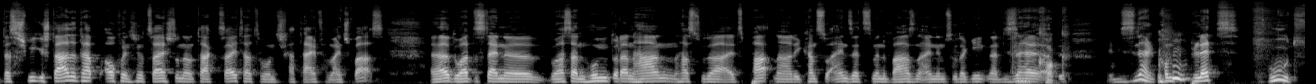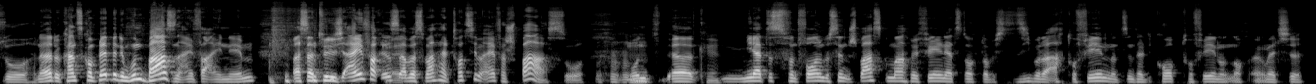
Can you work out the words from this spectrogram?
das Spiel gestartet habe, auch wenn ich nur zwei Stunden am Tag Zeit hatte und ich hatte einfach meinen Spaß. Ja, du hattest deine, du hast einen Hund oder einen Hahn, hast du da als Partner, die kannst du einsetzen, wenn du Basen einnimmst oder Gegner. Die sind halt, die sind halt komplett gut so. Ne? Du kannst komplett mit dem Hund Basen einfach einnehmen, was natürlich einfach ist, aber es macht halt trotzdem einfach Spaß so. Und äh, okay. mir hat es von vorne bis hinten Spaß gemacht. Mir fehlen jetzt noch, glaube ich, sieben oder acht Trophäen. Das sind halt die Koop-Trophäen und noch irgendwelche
